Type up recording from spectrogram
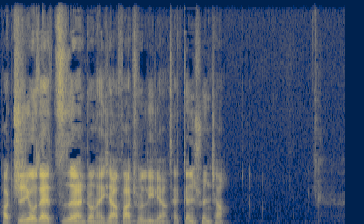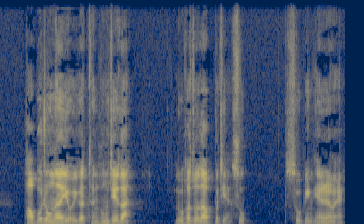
而只有在自然状态下发出的力量才更顺畅。跑步中呢有一个腾空阶段，如何做到不减速？苏炳添认为，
